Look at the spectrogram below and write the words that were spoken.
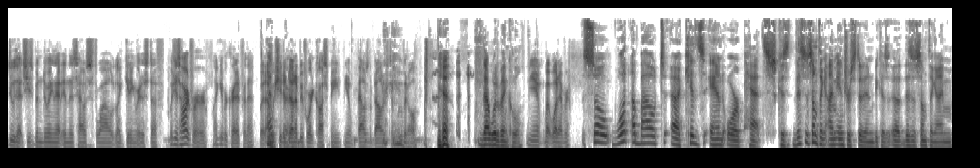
do that. She's been doing that in this house for a while, like getting rid of stuff, which is hard for her. I give her credit for that, but I wish she'd have done it before it cost me you know thousands of dollars to move it all. Yeah, that would have been cool. Yeah, but whatever. So, what about uh, kids and or pets? Because this is something I'm interested in because uh, this is something I'm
